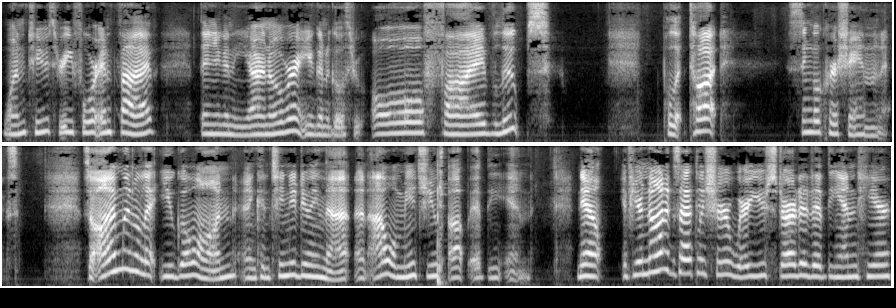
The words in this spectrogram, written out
one, two, three, four, and five. Then you're going to yarn over. and You're going to go through all five loops. Pull it taut. Single crochet in the next. So I'm going to let you go on and continue doing that. And I will meet you up at the end. Now, if you're not exactly sure where you started at the end here,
